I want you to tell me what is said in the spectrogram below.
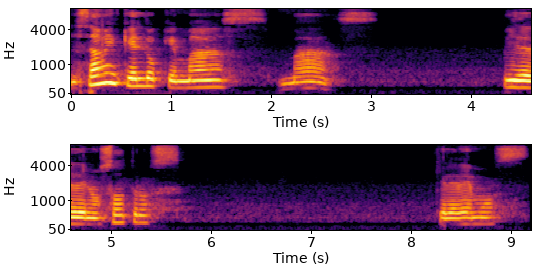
¿Y saben qué es lo que más, más pide de nosotros? Que le demos,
